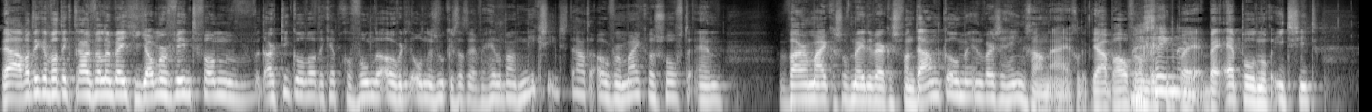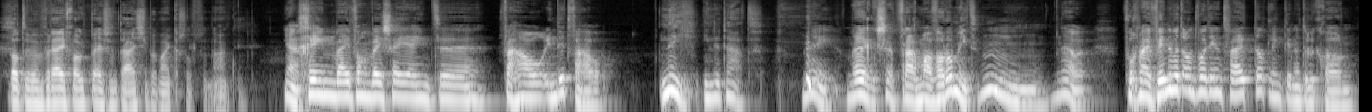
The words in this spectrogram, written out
Ja, wat ik, wat ik trouwens wel een beetje jammer vind van het artikel wat ik heb gevonden over dit onderzoek, is dat er helemaal niks in staat over Microsoft en waar Microsoft-medewerkers vandaan komen en waar ze heen gaan eigenlijk. Ja, behalve dan Geen, dat je eh, bij, bij Apple nog iets ziet dat er een vrij groot percentage bij Microsoft vandaan komt. Ja, geen wij van WC Eend eh, verhaal in dit verhaal. Nee, inderdaad. Nee, maar ik vraag me af waarom niet. Hmm, nou, volgens mij vinden we het antwoord in het feit dat LinkedIn natuurlijk gewoon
